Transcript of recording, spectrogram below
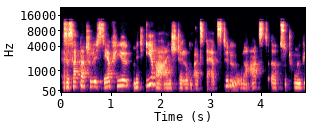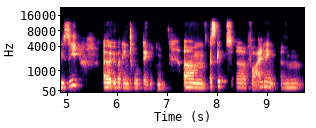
Es hat natürlich sehr viel mit Ihrer Einstellung als Ärztin oder Arzt äh, zu tun, wie Sie äh, über den Tod denken. Ähm, es gibt äh, vor allen Dingen ähm,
